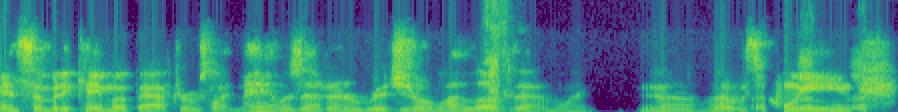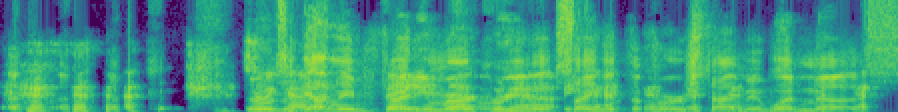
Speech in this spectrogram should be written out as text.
And somebody came up after and was like, Man, was that an original? I love that. I'm like, No, that was Queen. there was a guy named Freddie Mercury that, out. sang it the first time. It wasn't us.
